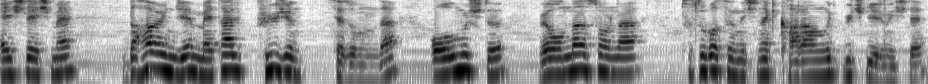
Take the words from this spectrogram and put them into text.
eşleşme daha önce Metal Fusion sezonunda olmuştu ve ondan sonra Tsubasa'nın içine karanlık güç girmişti.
